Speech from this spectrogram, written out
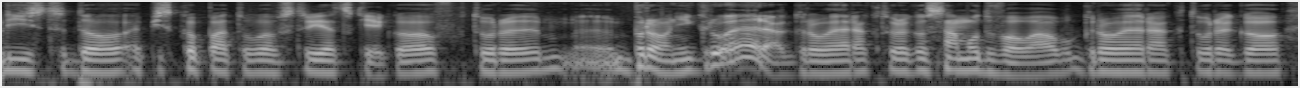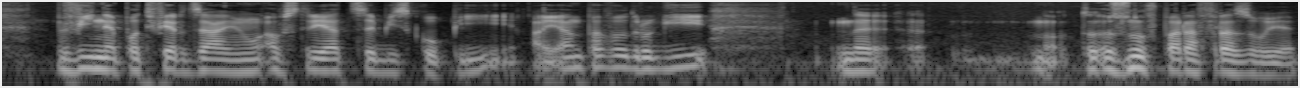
list do episkopatu austriackiego, w którym e, broni Groera. Groera, którego sam odwołał, Groera, którego winę potwierdzają austriaccy biskupi, a Jan Paweł II e, no, to znów parafrazuję,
